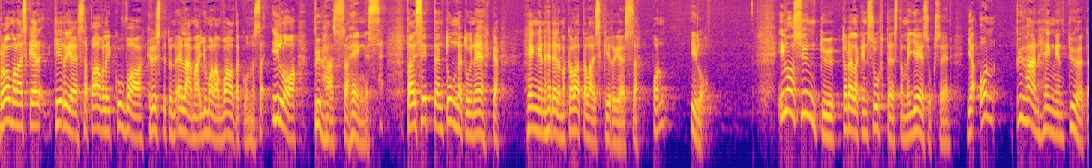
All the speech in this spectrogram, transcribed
Roomalaiskirjeessä Paavali kuvaa kristityn elämää Jumalan valtakunnassa iloa pyhässä hengessä. Tai sitten tunnetuin ehkä hengen hedelmä kalatalaiskirjeessä on ilo. Ilo syntyy todellakin suhteestamme Jeesukseen ja on pyhän hengen työtä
